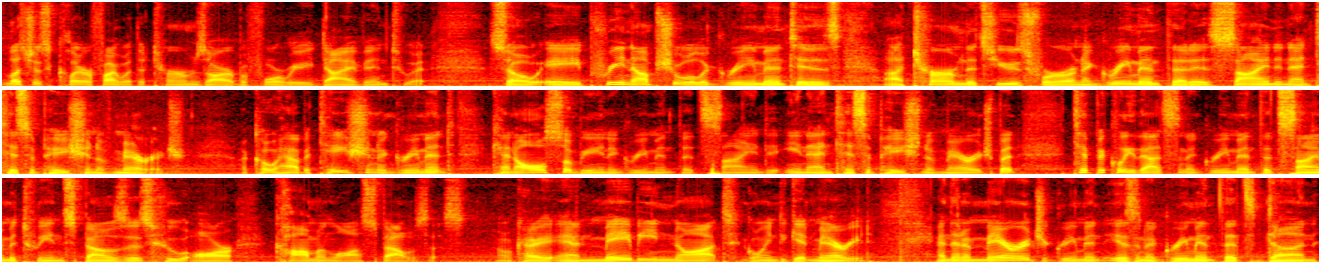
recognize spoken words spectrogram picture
let's just clarify what the terms are before we dive into it. So, a prenuptial agreement is a term that's used for an agreement that is signed in anticipation of marriage. A cohabitation agreement can also be an agreement that's signed in anticipation of marriage, but typically that's an agreement that's signed between spouses who are common law spouses, okay, and maybe not going to get married. And then a marriage agreement is an agreement that's done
